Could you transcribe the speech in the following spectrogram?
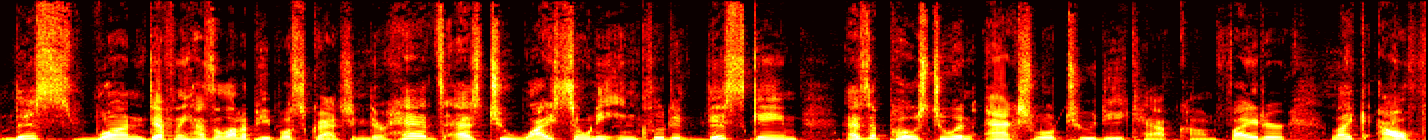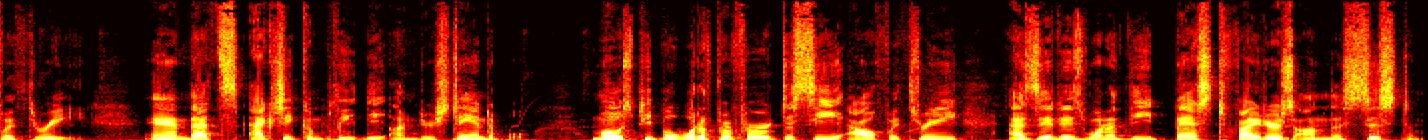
This one definitely has a lot of people scratching their heads as to why Sony included this game as opposed to an actual 2D Capcom fighter like Alpha 3 and that's actually completely understandable. Most people would have preferred to see Alpha 3, as it is one of the best fighters on the system.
